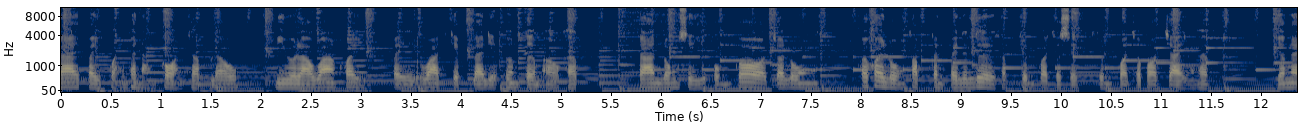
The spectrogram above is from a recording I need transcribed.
ได้ไปแขวนผนังก่อนครับ แล้วมีเวลาว่างค่อยไปวาดเก็บรายละเอียดเพิ่มเติมเอาครับ การลงสีผมก็จะลงค่อยๆ ลงทับกันไปเรื่อยๆครับจนกว่าจะเสร็จจนกว่าจะพอใจนะครับ ยังไง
